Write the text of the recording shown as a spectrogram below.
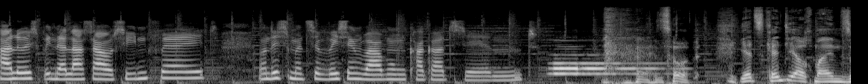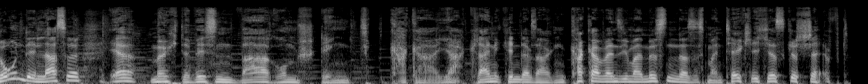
Hallo, ich bin der Lasse aus Schienfeld und ich möchte wissen, warum Kackert sind. so, jetzt kennt ihr auch meinen Sohn, den Lasse. Er möchte wissen, warum stinkt Kacker. Ja, kleine Kinder sagen Kacker, wenn sie mal müssen. Das ist mein tägliches Geschäft.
